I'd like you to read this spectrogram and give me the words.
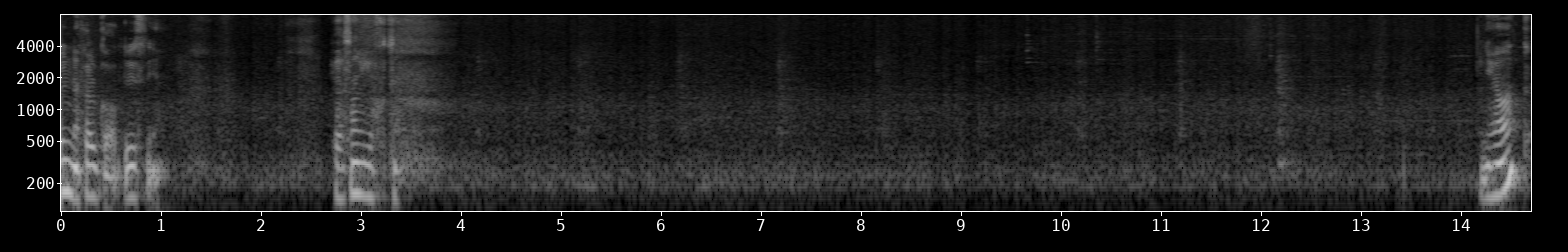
Bir nəfər qaldı izləyən. Yazan yoxdur. Nihat?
